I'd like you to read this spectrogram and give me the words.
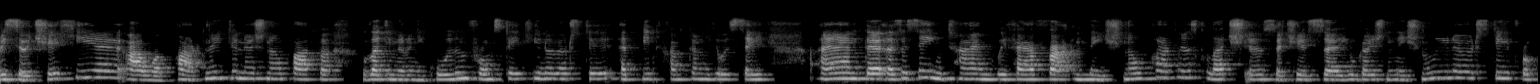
researcher here, our partner, international partner, Vladimir Nikulin from State University at Binghamton, USA. And uh, at the same time, we have uh, national partners uh, such as Eurasian National University from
